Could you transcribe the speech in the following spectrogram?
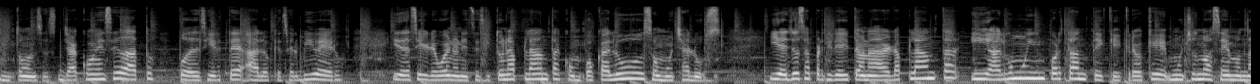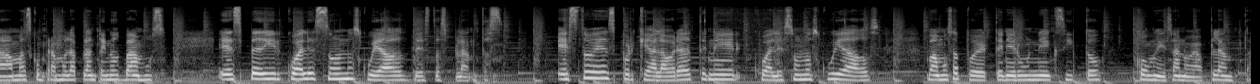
Entonces ya con ese dato puedes irte a lo que es el vivero y decirle, bueno, necesito una planta con poca luz o mucha luz. Y ellos a partir de ahí te van a dar la planta y algo muy importante que creo que muchos no hacemos, nada más compramos la planta y nos vamos, es pedir cuáles son los cuidados de estas plantas. Esto es porque a la hora de tener cuáles son los cuidados, vamos a poder tener un éxito con esa nueva planta.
